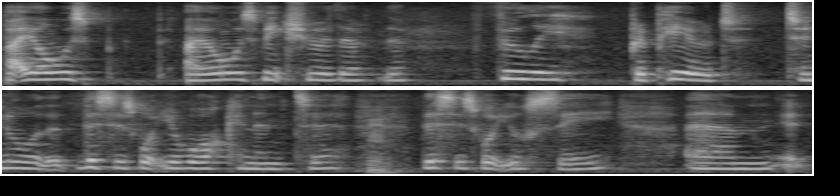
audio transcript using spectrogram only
but I always, I always make sure they're, they're fully prepared to know that this is what you're walking into. Hmm. This is what you'll see. Um, it,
